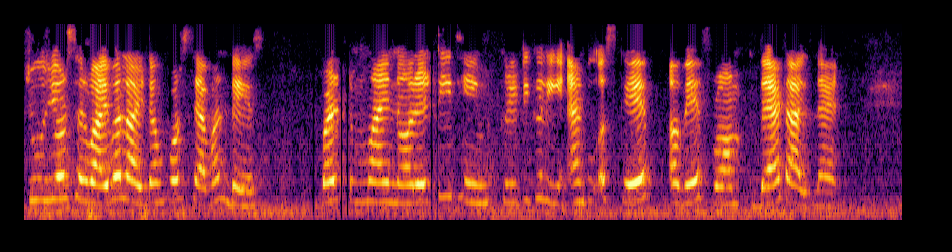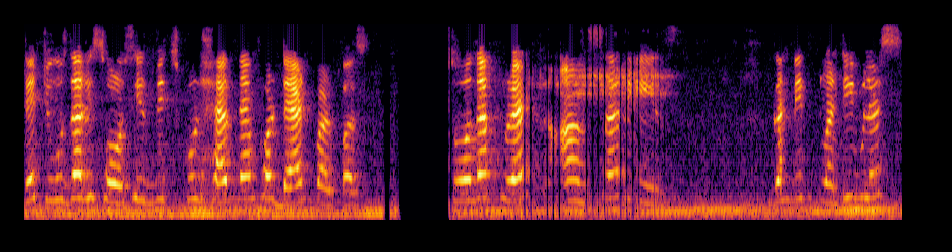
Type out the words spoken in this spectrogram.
choose your survival item for 7 days. But minority think critically and to escape away from that island. They choose the resources which could help them for that purpose. So the correct answer is gun with 20 bullets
